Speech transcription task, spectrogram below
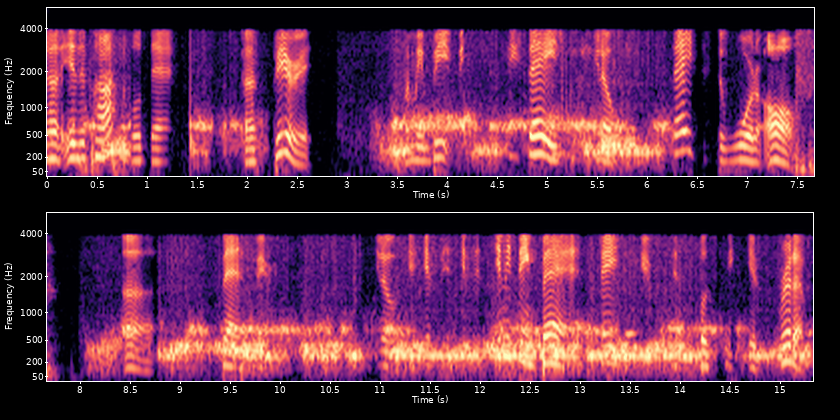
you is it possible that a spirit, I mean, be, be sage, you know, sage is to ward off uh bad spirits. You know, if if, it's anything bad, sage is supposed to be get rid of. It.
